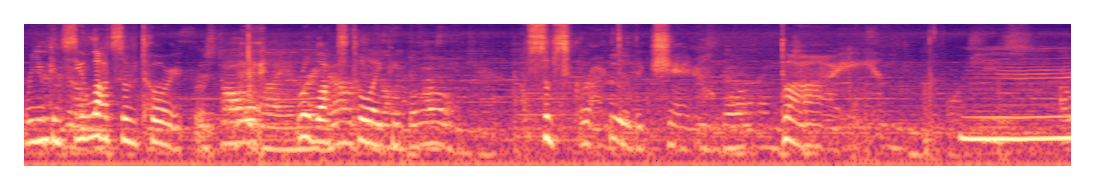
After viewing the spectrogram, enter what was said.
where you can see lots of toy, Roblox toy people. Subscribe to the channel. Bye. Mm.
